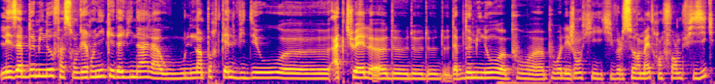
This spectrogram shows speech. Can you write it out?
Les abdominaux façon Véronique et Davina, là, ou n'importe quelle vidéo euh, actuelle euh, d'abdominaux de, de, pour, euh, pour les gens qui, qui veulent se remettre en forme physique.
